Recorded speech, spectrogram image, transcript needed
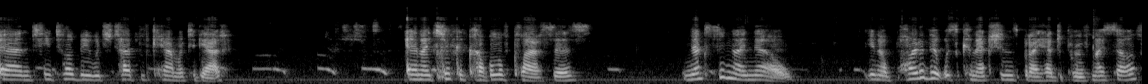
And he told me which type of camera to get. And I took a couple of classes. Next thing I know, you know, part of it was connections, but I had to prove myself.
